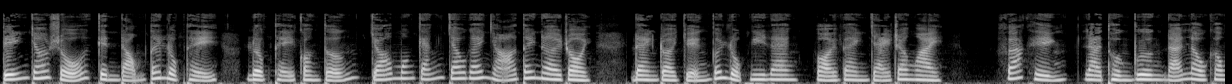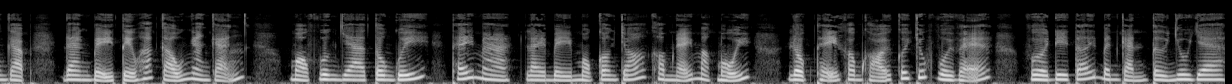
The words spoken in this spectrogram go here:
Tiếng chó sủa kinh động tới lục thị. Lục thị còn tưởng chó muốn cắn cháu gái nhỏ tới nơi rồi. Đang trò chuyện với lục nghi lan, vội vàng chạy ra ngoài phát hiện là thuần vương đã lâu không gặp, đang bị tiểu hắc cẩu ngăn cản. Một vương gia tôn quý, thế mà lại bị một con chó không nể mặt mũi. Lục thị không khỏi có chút vui vẻ, vừa đi tới bên cạnh từ nhu gia,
